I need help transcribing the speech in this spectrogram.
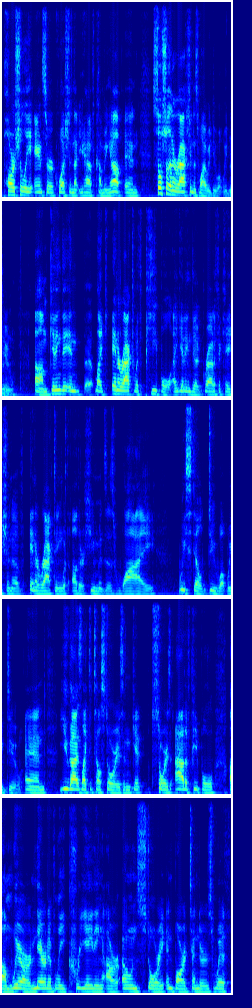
partially answer a question that you have coming up. And social interaction is why we do what we do. Um, getting to in, uh, like interact with people and getting the gratification of interacting with other humans is why we still do what we do. And you guys like to tell stories and get stories out of people. Um, we are narratively creating our own story in Bardtenders with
